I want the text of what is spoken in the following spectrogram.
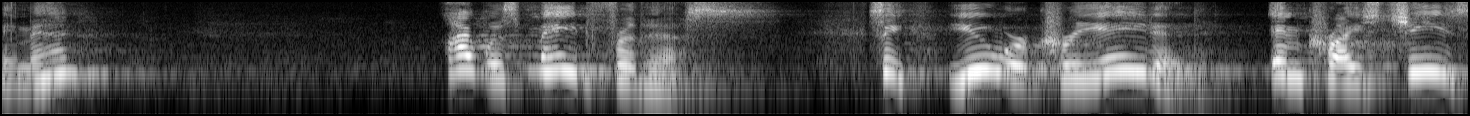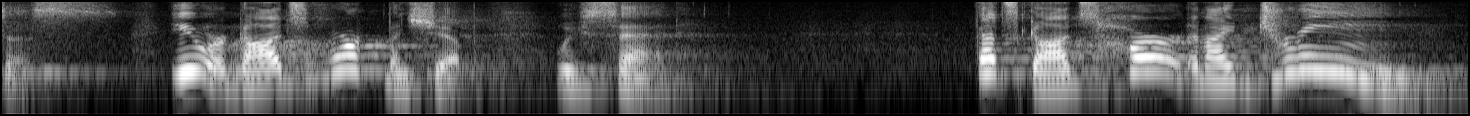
Amen? I was made for this. See, you were created in Christ Jesus. You are God's workmanship, we've said. That's God's heart, and I dream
